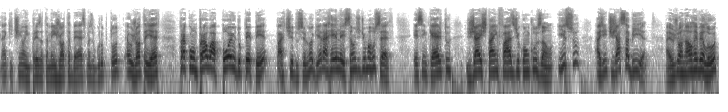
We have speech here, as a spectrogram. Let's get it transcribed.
né, que tinha a empresa também JBS, mas o grupo todo é o JIF, para comprar o apoio do PP, partido Ciro Nogueira, à reeleição de Dilma Rousseff. Esse inquérito já está em fase de conclusão. Isso a gente já sabia. Aí o jornal revelou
